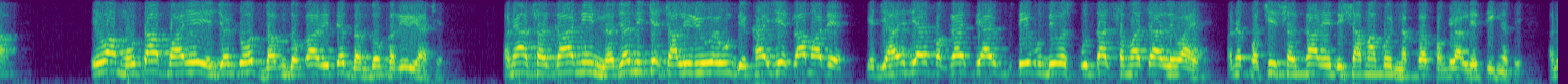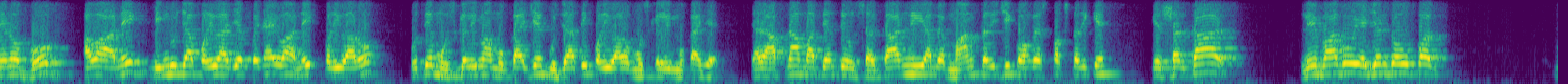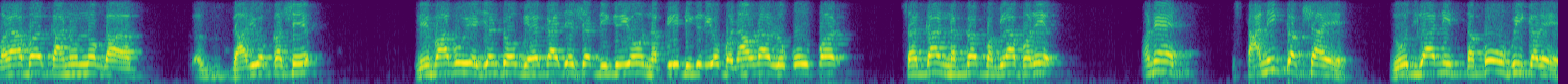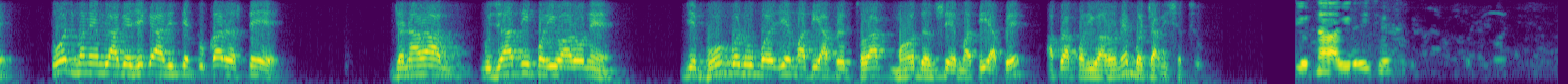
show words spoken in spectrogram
એવા મોટા પાયે એજન્ટો ધમધોકા રીતે ધંધો કરી રહ્યા છે. અને આ સરકારની નજર નીચે ચાલી રહ્યું એવું દેખાય છે એટલા માટે કે જ્યારે જ્યારે પકડાય ત્યારે તે દિવસ પૂરતા સમાચાર લેવાય અને પછી સરકાર એ દિશામાં કોઈ નક્કર પગલાં લેતી નથી. અને એનો ભોગ આવા અનેક ડિંગુજા પરિવાર જેમ બન્યા એવા અનેક પરિવારો પોતે મુશ્કેલીમાં મુકાય છે, ગુજરાતી પરિવારો મુશ્કેલી મુકાય છે. ત્યારે આપના માધ્યમથી હું સરકારની આગળ માંગ કરી છે કોંગ્રેસ પક્ષ તરીકે કે સરકાર, લેભાગુ એજન્ટો ઉપર બરાબર કાનૂનનો ગાડીઓ કશે? લેભાગુ એજન્ટો, ગેરકાયદેસર ડિગ્રીઓ, નકલી ડિગ્રીઓ બનાવનાર લોકો ઉપર સરકાર નક્કર પગલાં ભરે અને સ્થાનિક કક્ષાએ રોજગારની તકો ઊભી કરે, તો જ મને એમ લાગે છે કે આ રીતે ટૂંકા રસ્તે જનારા ગુજરાતી પરિવારોને જે ભોગ બનવું પડે છે, એમાંથી આપણે થોડાક મહદ અંશે એમાંથી આપણે આપણા પરિવારોને બચાવી શકશું. યોજના આવી રહી છે.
